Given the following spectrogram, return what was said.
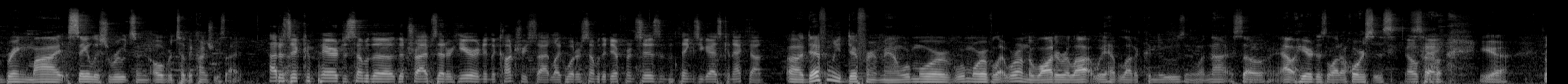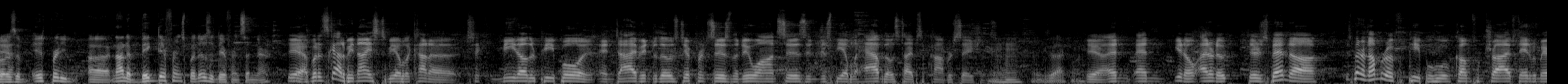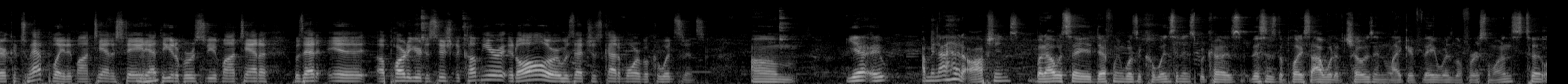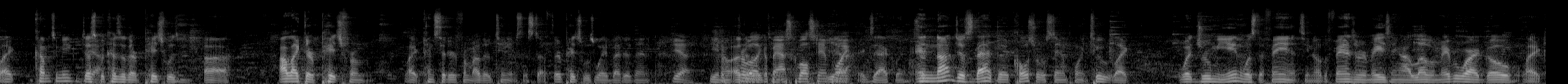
bring my Salish roots and over to the countryside. How does it compare to some of the, the tribes that are here and in the countryside? Like, what are some of the differences and the things you guys connect on? Uh, definitely different, man. We're more we're more of like we're on the water a lot. We have a lot of canoes and whatnot. So out here, there's a lot of horses. Okay. So, yeah. So Yeah. it's a it's pretty uh, not a big difference, but there's a difference in there. Yeah, but it's got to be nice to be able to kind of meet other people and, and dive into those differences and the nuances and just be able to have those types of conversations. Mm-hmm. Exactly. Yeah, and, and you know, I don't know. There's been uh, there's been a number of people who have come from tribes, Native Americans, who have played at Montana State Mm-hmm. at the University of Montana. Was that uh, a part of your decision to come here at all, or was that just kind of more of a coincidence? Um, yeah. It, I mean, I had options, but I would say it definitely was a coincidence because this is the place I would have chosen. Like if they were the first ones to like come to me, just Yeah. because of their pitch was. Uh, I like their pitch from like considered from other teams and stuff. Their pitch was way better than Yeah, you know, from other like a teams. basketball standpoint. Yeah, exactly. and not just that, the cultural standpoint too. Like, what drew me in was the fans. You know, the fans are amazing. I love them. Everywhere I go, like,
